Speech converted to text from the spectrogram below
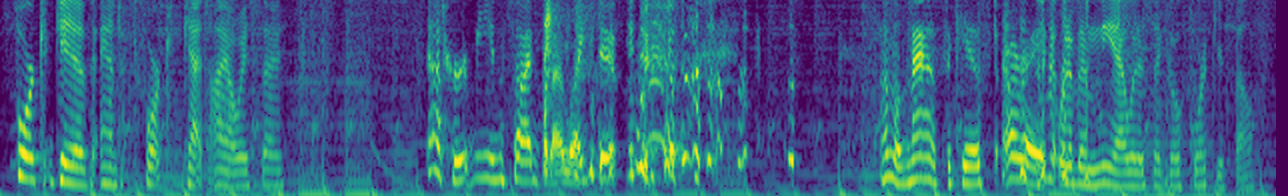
Fork give and fork get, I always say. That hurt me inside, but I liked it. I'm a masochist. All right. If it would have been me, I would have said, go fork yourself.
